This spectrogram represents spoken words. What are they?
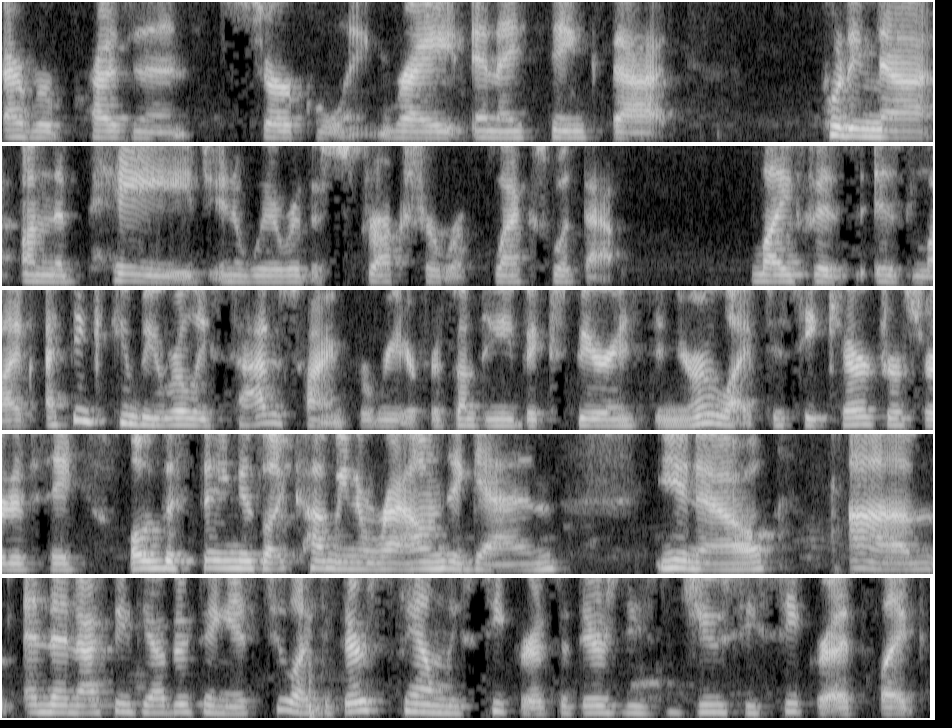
ever present circling, right? And I think that putting that on the page in a way where the structure reflects what that life is is like i think it can be really satisfying for reader for something you've experienced in your life to see characters sort of say oh this thing is like coming around again you know? Um, and then i think the other thing is too like if there's family secrets if there's these juicy secrets like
